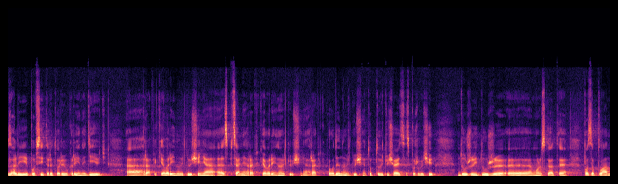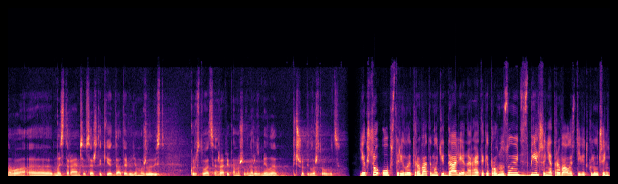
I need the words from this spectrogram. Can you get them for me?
Взагалі по всій території України діють е, графіки аварійного відключення, е, спеціальні графіки аварійного відключення, графіки погодинного відключення, тобто відключаються споживачі дуже і дуже, е, можна сказати, позапланово. Ми стараємося все ж таки дати людям можливість користуватися графіками, щоб вони розуміли, під що підлаштовуватися. Якщо обстріли триватимуть і далі, енергетики прогнозують збільшення тривалості відключень.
